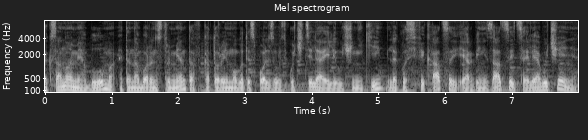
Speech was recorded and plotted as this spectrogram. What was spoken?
Таксономия Блума – это набор инструментов, которые могут использовать учителя или ученики для классификации и организации целей обучения.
